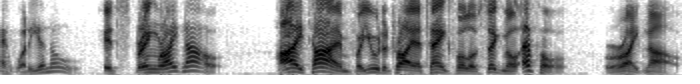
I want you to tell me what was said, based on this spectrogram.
And what do you know? It's spring right now. High time for you to try a tank full of Signal Ethyl right now.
